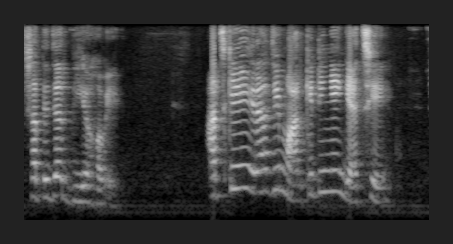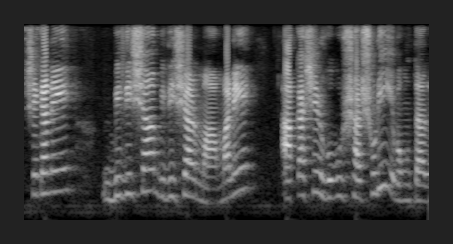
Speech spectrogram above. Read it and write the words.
সাথে যার বিয়ে হবে। আজকে এরা যে মার্কেটিংয়ে গেছে, সেখানে বিদিশা, বিদিশার মা মানে আকাশের হবু শাশুড়ি এবং তার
